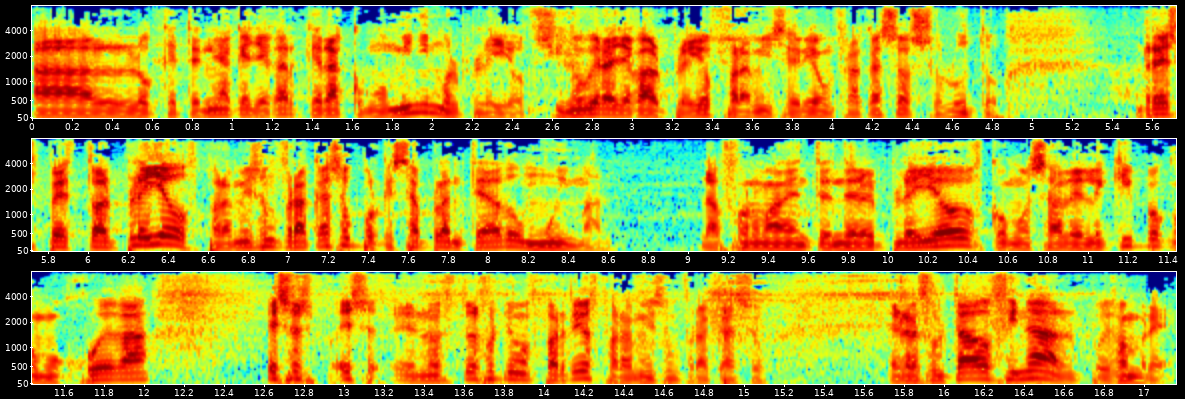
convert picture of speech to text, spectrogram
a lo que tenía que llegar, que era como mínimo el playoff. Si no hubiera llegado al playoff, para mí sería un fracaso absoluto. Respecto al playoff, para mí es un fracaso porque se ha planteado muy mal. La forma de entender el playoff, cómo sale el equipo, cómo juega. Eso, es, eso en los tres últimos partidos para mí es un fracaso. El resultado final, pues hombre,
